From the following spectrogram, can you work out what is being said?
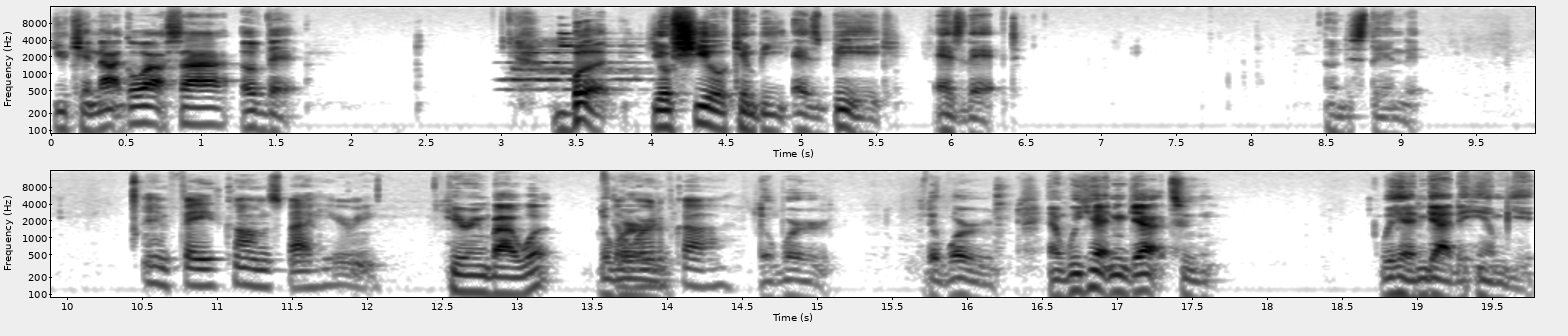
You cannot go outside of that. But your shield can be as big as that. Understand that. And faith comes by hearing Hearing by what? the word of God. The word. The word. And we hadn't got to we hadn't got to him yet.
